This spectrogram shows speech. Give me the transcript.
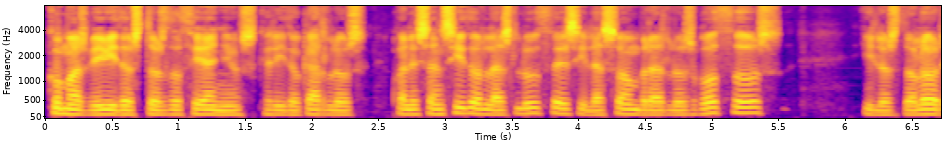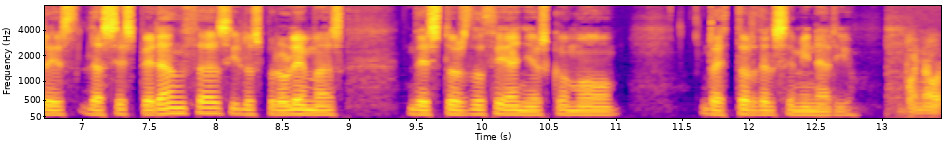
¿Cómo has vivido estos doce años, querido Carlos? ¿Cuáles han sido las luces y las sombras, los gozos y los dolores, las esperanzas y los problemas de estos doce años como rector del seminario? Bueno,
